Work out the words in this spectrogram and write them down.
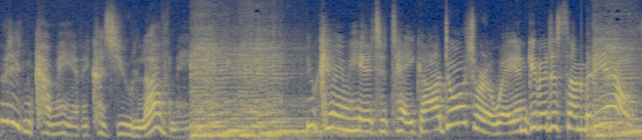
You didn't come here because you love me. You came here to take our daughter away and give her to somebody else.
